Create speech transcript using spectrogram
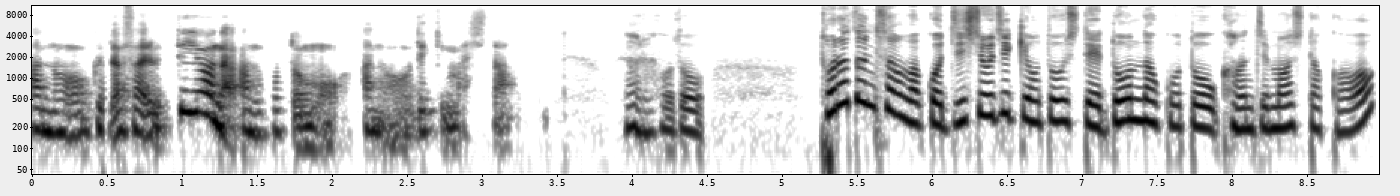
あのくださるっていうようなあのこともあのできました。なるほど。虎谷さんはこう実証実験を通してどんなことを感じましたか？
